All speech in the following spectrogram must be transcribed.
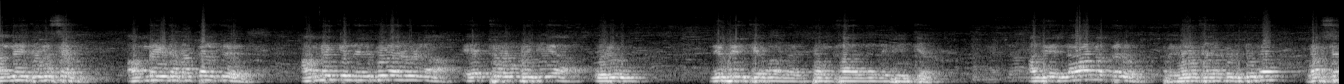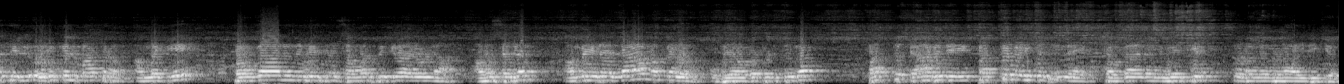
അന്നേ ദിവസം അമ്മയുടെ മക്കൾക്ക് അമ്മയ്ക്ക് നൽകുവാനുള്ള ഏറ്റവും വലിയ ഒരു നിവേദ്യമാണ് പൊങ്കാല നിവേദ്യം. അത് എല്ലാ മക്കളും പ്രയോജനപ്പെടുത്തുക. വർഷത്തിൽ ഒരിക്കൽ മാത്രം അമ്മയ്ക്ക് പൊങ്കാല നിവേദ്യം സമർപ്പിക്കുവാനുള്ള അവസരം അമ്മയുടെ എല്ലാ മക്കളും ഉപയോഗപ്പെടുത്തുക. പത്ത് രാവിലെ പത്ത് മണിക്ക് തന്നെ പൊങ്കാല നിവേദ്യം തുടങ്ങുന്നതായിരിക്കും.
